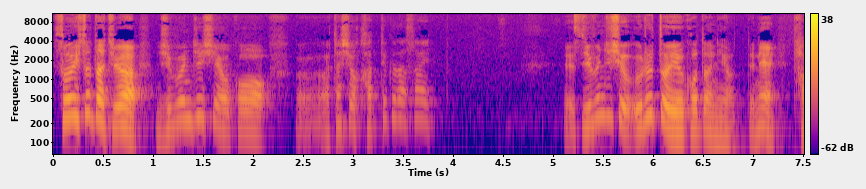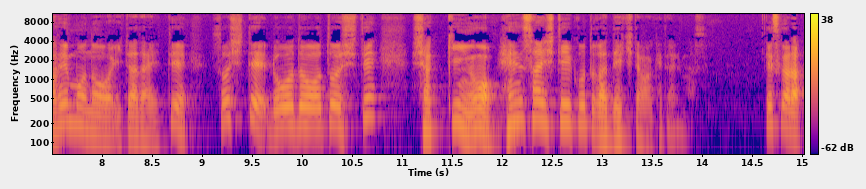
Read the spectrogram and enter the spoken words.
そういう人たちは自分自身をこう、私を買ってください。自分自身を売るということによってね、食べ物をいただいて、そして労働を通して借金を返済していくことができたわけであります。ですから、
